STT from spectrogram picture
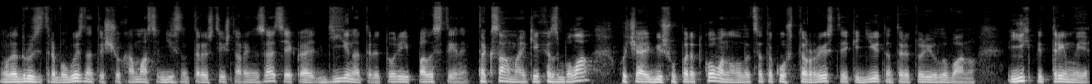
Але, друзі, треба визнати, що Хамас дійсно терористична організація, яка діє на території Палестини. Так само, як і Хезбола, хоча й більш упорядкована, але це також терористи, які діють на території Ливану. Їх підтримує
